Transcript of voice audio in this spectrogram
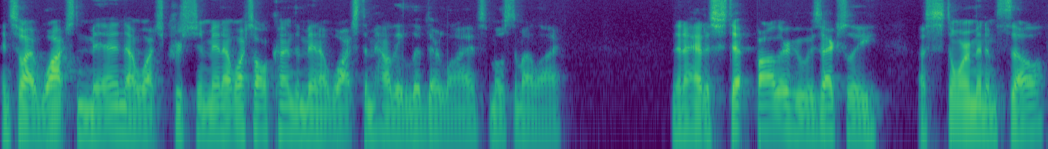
And so I watched men, I watched Christian men, I watched all kinds of men. I watched them how they lived their lives most of my life. Then I had a stepfather who was actually a storm in himself,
